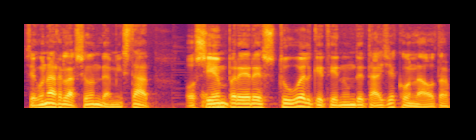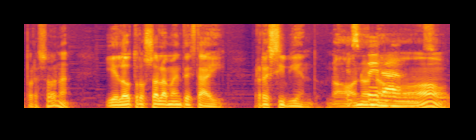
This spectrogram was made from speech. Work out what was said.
si es una relación de amistad, o siempre eres tú el que tiene un detalle con la otra persona y el otro solamente está ahí recibiendo. No, no, no.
